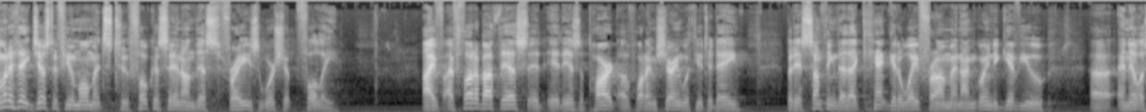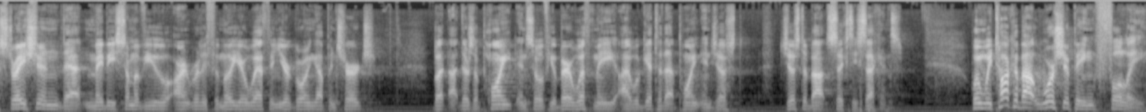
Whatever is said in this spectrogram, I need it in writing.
I want to take just a few moments to focus in on this phrase, worship fully. I've, I've thought about this. It, it is a part of what I'm sharing with you today, but it's something that I can't get away from, and I'm going to give you uh, an illustration that maybe some of you aren't really familiar with, and you're growing up in church. But uh, there's a point, and so if you bear with me, I will get to that point in just, just about 60 seconds. When we talk about worshiping fully,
